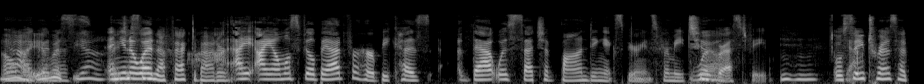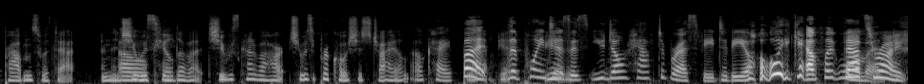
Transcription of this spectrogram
Yeah, oh my it goodness. was yeah. And I you know what? That fact about her. I, I almost feel bad for her because that was such a bonding experience for me to Well, breastfeed. Well, Saint Therese had problems with that, and then she Oh, was okay. healed of it. She was kind of a heart. She was a precocious child. Okay, but Yeah, yeah. the point Yeah. is, is you don't have to breastfeed to be a holy Catholic woman. That's right.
